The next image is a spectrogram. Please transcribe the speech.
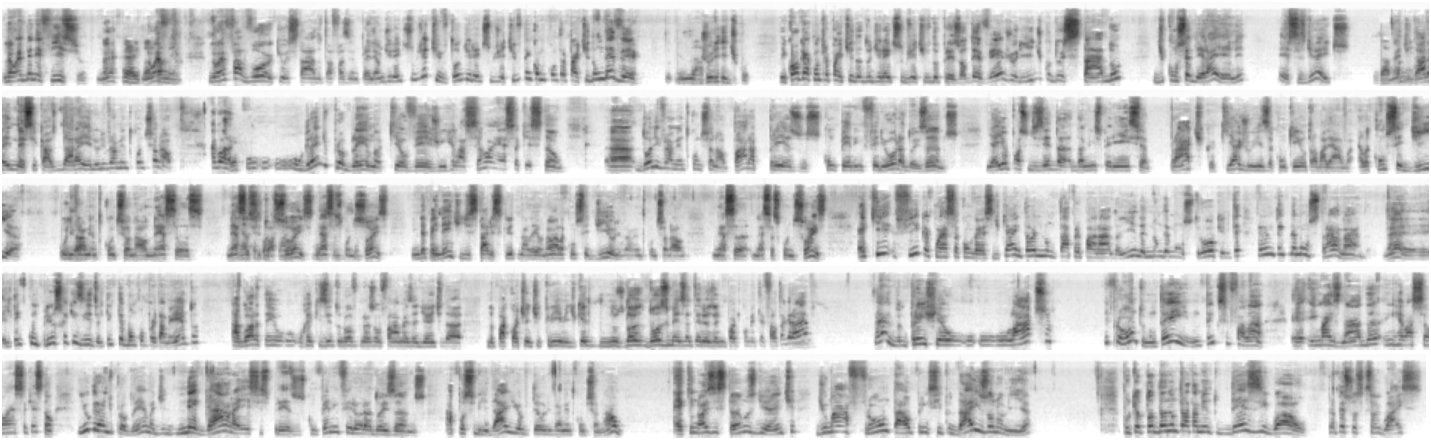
não é benefício, né? É, não, é, não é favor que o Estado está fazendo para ele, é um direito subjetivo. Todo direito subjetivo tem como contrapartida um dever Exato. jurídico. E qual que é a contrapartida do direito subjetivo do preso? É o dever jurídico do Estado de conceder a ele esses direitos. Né? De dar a ele, nesse caso, dar a ele o livramento condicional. Agora, o, o, o grande problema que eu vejo em relação a essa questão uh, do livramento condicional para presos com pena inferior a dois anos, e aí eu posso dizer da, da minha experiência prática que a juíza com quem eu trabalhava, ela concedia o Exato. livramento condicional nessas, nessas Nessa situações, nessas condições, independente de estar escrito na lei ou não, ela concedia o livramento condicional nessa, nessas condições, é que fica com essa conversa de que, ah, então ele não está preparado ainda, ele não demonstrou que ele tem. Ele não tem que demonstrar nada. Né? Ele tem que cumprir os requisitos, ele tem que ter bom comportamento. Agora tem o, o requisito novo que nós vamos falar mais adiante da, do pacote anticrime, de que ele, nos 12, 12 meses anteriores ele não pode cometer falta grave. Né? Preencher o, o, o, lapso e pronto, não tem, não tem que se falar é, em mais nada em relação a essa questão. E o grande problema de negar a esses presos com pena inferior a dois anos a possibilidade de obter o livramento condicional é que nós estamos diante de uma afronta ao princípio da isonomia, porque eu estou dando um tratamento desigual para pessoas que são iguais,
